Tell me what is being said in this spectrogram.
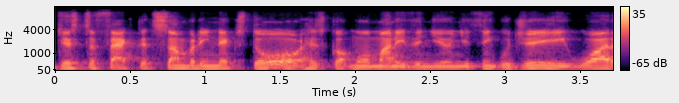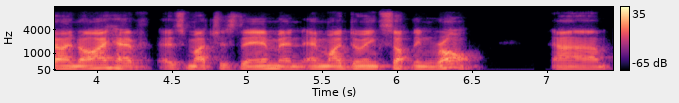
just the fact that somebody next door has got more money than you, and you think, well, gee, why don't I have as much as them? And am I doing something wrong? Um,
